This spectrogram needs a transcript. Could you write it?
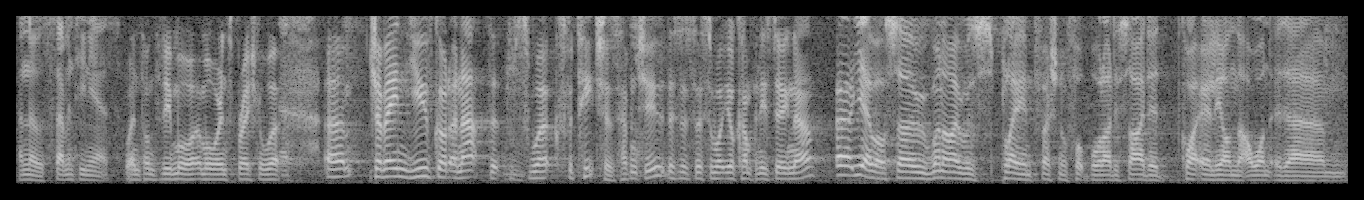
I know, 17 years. Went on to do more more inspirational work. Yes. Um, Jermaine, you've got an app that works for teachers, haven't you? This is this is what your company's doing now. Uh, yeah, well, so when I was playing professional football, I decided quite early on that I wanted um,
